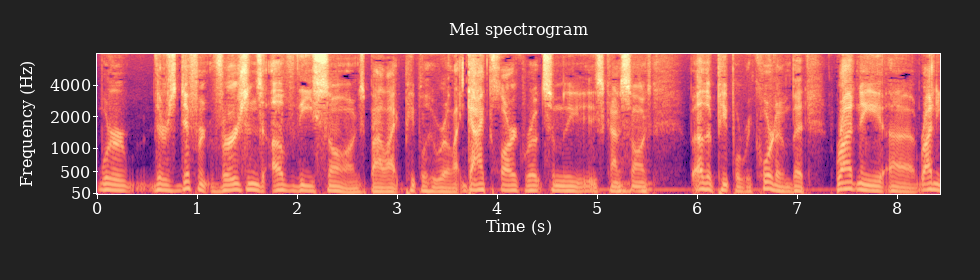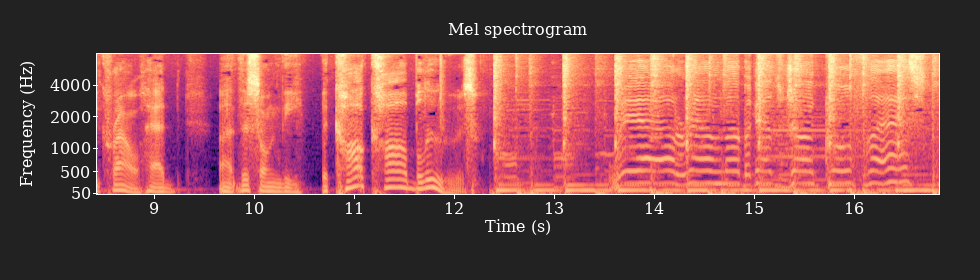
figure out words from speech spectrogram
were there's different versions of these songs by like people who were like Guy Clark wrote some of these kind of songs, but other people recorded them. But Rodney uh, Rodney Crowell had uh, this song, the the Caw Caw Blues. Way out around Lubbock as the junk crow flies.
